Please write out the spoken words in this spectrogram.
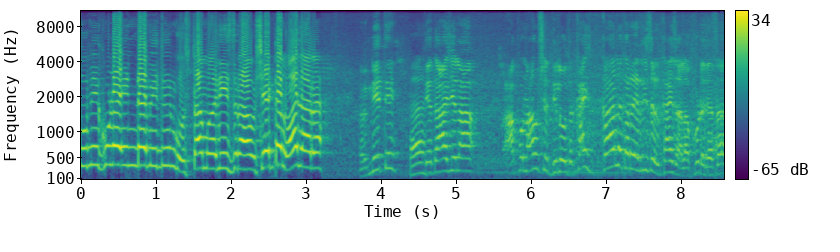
तुम्ही कुठं इंडा बितून घुसता मधीच राव? शेटल व्हा जरा अरे नेते हा? ते दाजीला आपण औषध दिलं होतं. काय काय करा रिझल्ट काय झाला पुढे त्याचा?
